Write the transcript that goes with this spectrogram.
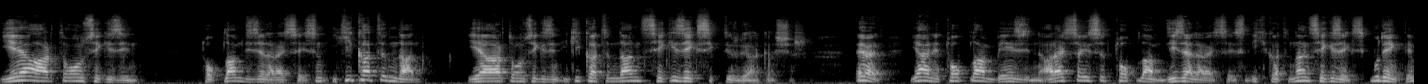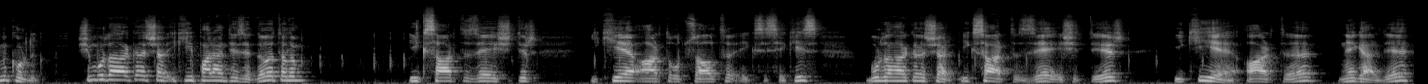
Y artı 18'in toplam dizel araç sayısının iki katından Y artı 18'in iki katından 8 eksiktir diyor arkadaşlar. Evet Yani toplam benzinli araç sayısı toplam dizel araç sayısının iki katından 8 eksik. Bu denklemi kurduk. Şimdi buradan arkadaşlar 2'yi paranteze dağıtalım. x artı z eşittir 2y artı 36 eksi 8. Buradan arkadaşlar x artı z eşittir 2y artı ne geldi?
